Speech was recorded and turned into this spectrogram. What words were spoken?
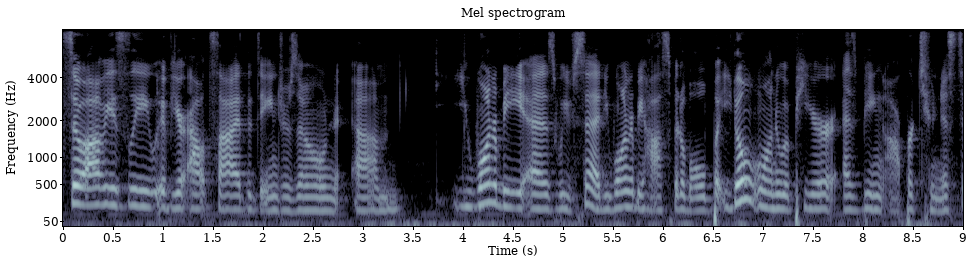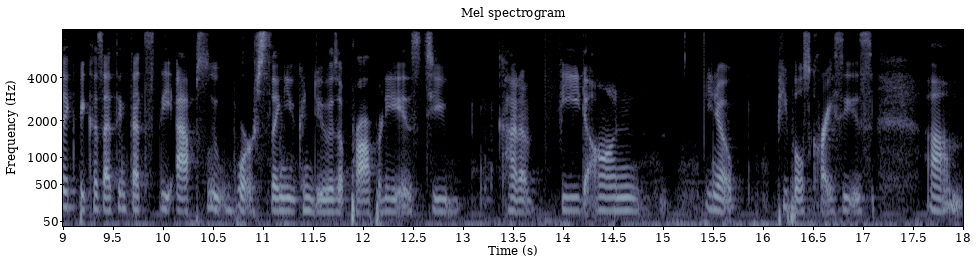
So obviously, if you're outside the danger zone, um, you want to be, as we've said, you want to be hospitable, but you don't want to appear as being opportunistic because I think that's the absolute worst thing you can do as a property is to kind of feed on, you know, people's crises. Um,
